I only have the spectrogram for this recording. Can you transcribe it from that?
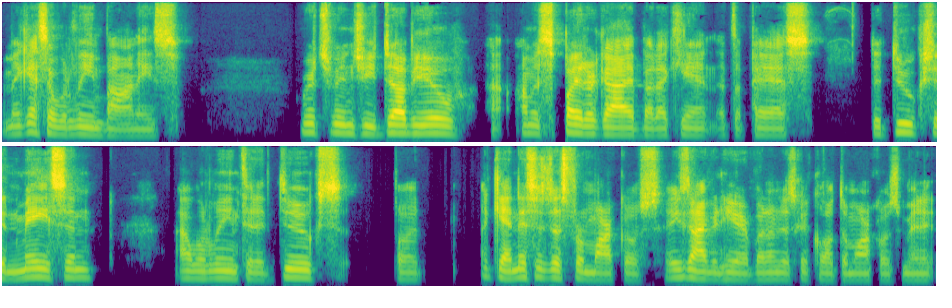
I mean, I guess I would lean Bonnie's. Richmond GW. I'm a spider guy, but I can't. That's a pass. The Dukes and Mason. I would lean to the Dukes, but again, this is just for Marcos. He's not even here, but I'm just gonna call it the Marcos minute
